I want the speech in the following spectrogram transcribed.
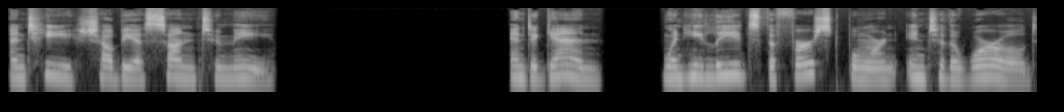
and he shall be a son to me. And again, when he leads the firstborn into the world,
